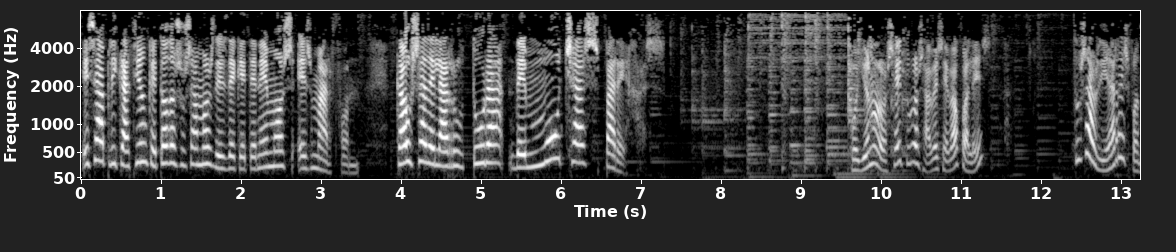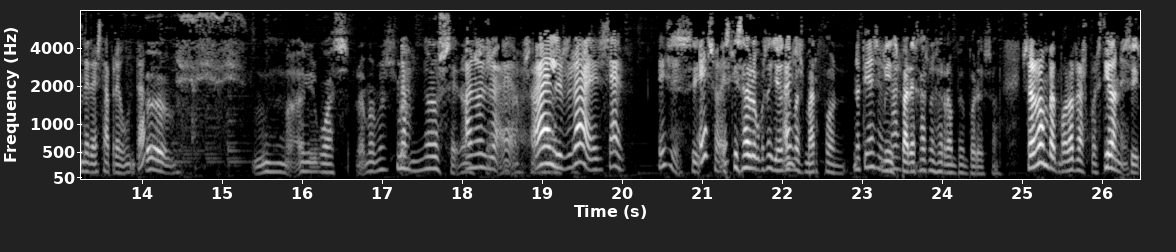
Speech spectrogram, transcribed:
Esa aplicación que todos usamos desde que tenemos smartphone. Causa de la ruptura de muchas parejas. Pues yo no lo sé, tú lo sabes, Eva, ¿cuál es? ¿Tú sabrías responder a esta pregunta? Uh, el was... no. no. lo sé. No ah, no, sé. ah, el ese. Sí. Eso es. Es que sabes lo que pasa, yo no tengo smartphone. No tienes Mis parejas no se rompen por eso. Se rompen por otras cuestiones. Sí.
